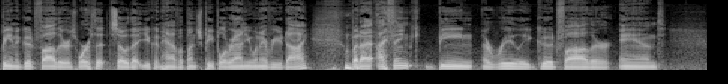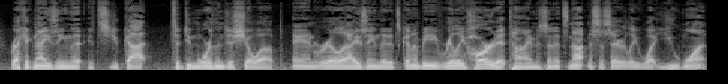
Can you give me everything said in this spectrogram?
being a good father is worth it so that you can have a bunch of people around you whenever you die. but I, I think being a really good father and recognizing that it's you got to do more than just show up and realizing that it's going to be really hard at times and it's not necessarily what you want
